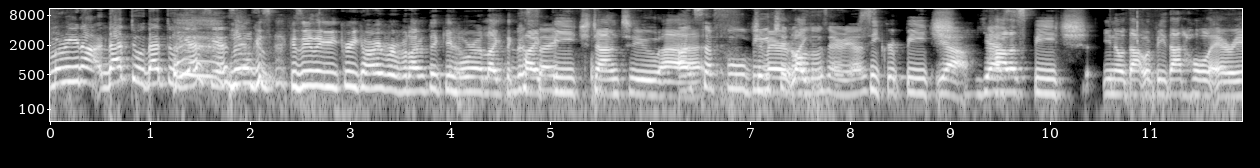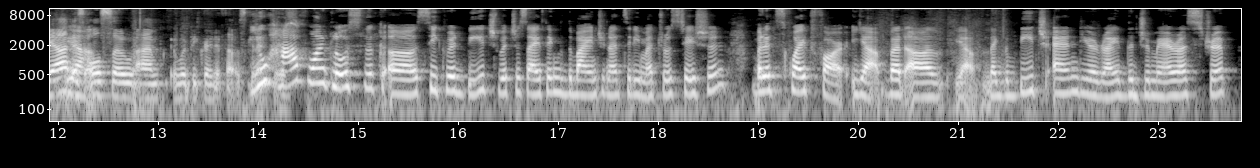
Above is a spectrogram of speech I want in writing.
Marina, that too, that too. Yes, yes. No, because because you're thinking Creek Harbor, but I'm thinking more of like the Kite side. Beach down to uh, Al Sufouh Beach Javer, and like all those areas. Secret Beach, yeah, yes. Palace Beach. You know that would be that whole area yeah. is also. Um, it would be great if that was. Connected. You have one close to the uh, Secret Beach, which is I think the Dubai Internet City Metro Station, but it's quite far. Yeah, but uh, yeah, like the beach end. You're right. The Jumeirah Strip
